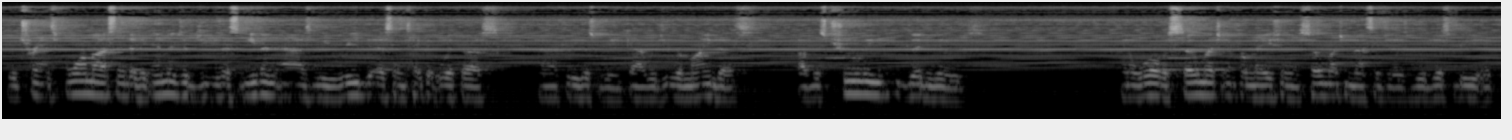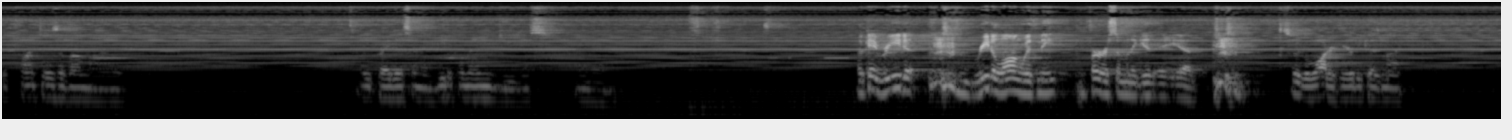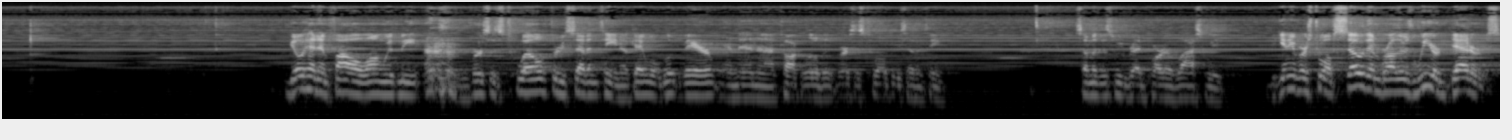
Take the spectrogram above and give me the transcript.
would transform us into the image of Jesus, even as we read this and take it with us uh, through this week. God, would you remind us of this truly good news? In a world with so much information and so much messages, would this be at the frontiers of our mind? We pray this in the beautiful name of Jesus. Amen. Okay, read read along with me. First, I'm going to get a uh, swig of water here because my. Go ahead and follow along with me, verses 12 through 17. Okay, we'll look there and then uh, talk a little bit, verses 12 through 17. Some of this we read part of last week. Beginning of verse 12 So then, brothers, we are debtors,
